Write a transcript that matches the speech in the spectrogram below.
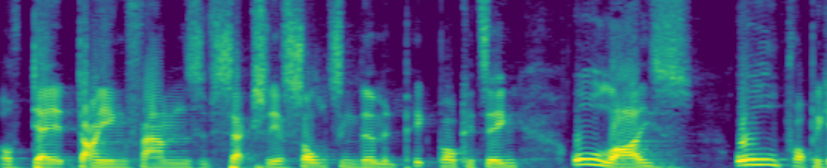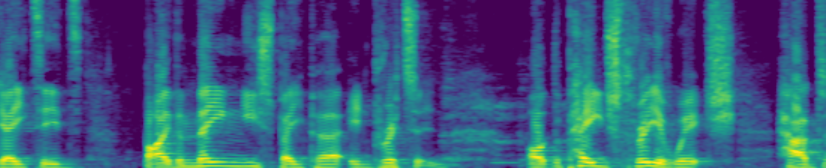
of dead, dying fans, of sexually assaulting them and pickpocketing. All lies, all propagated by the main newspaper in Britain, on the page three of which had,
